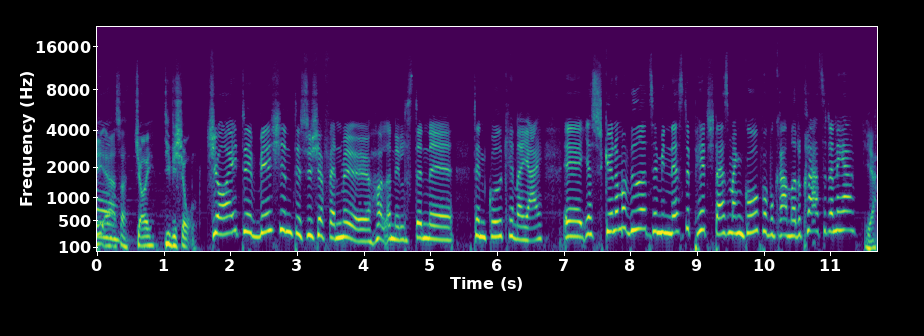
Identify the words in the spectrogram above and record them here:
Det er altså Joy Division. Joy Division, det synes jeg fandme øh, holder, Niels. Den, øh, den godkender jeg. Øh, jeg skynder mig videre til min næste pitch. Der er så mange gode på programmet. Er du klar til den her? Ja.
